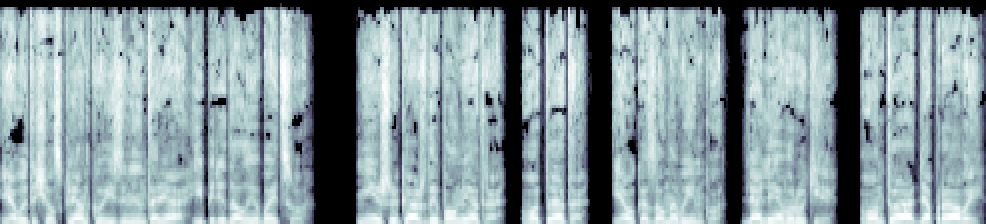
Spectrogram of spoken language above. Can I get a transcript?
Я вытащил склянку из инвентаря и передал ее бойцу. «Ниши каждые полметра. Вот это!» — я указал на выемку. «Для левой руки. Вон та, для правой.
